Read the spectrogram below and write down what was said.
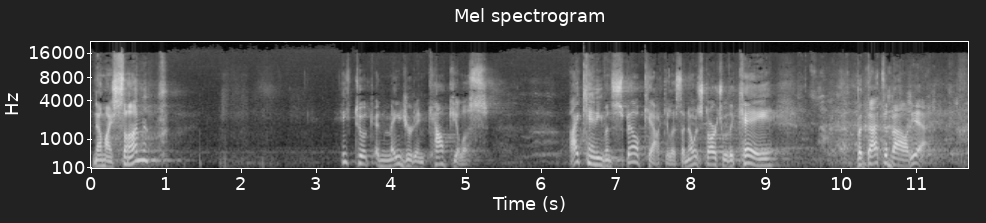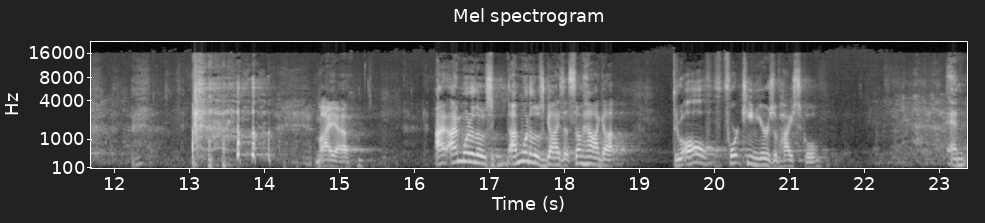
Now, my son, he took and majored in calculus. I can't even spell calculus. I know it starts with a K, but that's about it. My, uh, I, am one of those. I'm one of those guys that somehow I got through all 14 years of high school and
